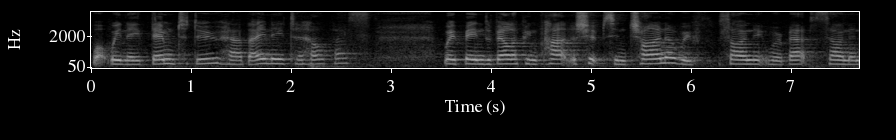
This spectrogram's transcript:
what we need them to do, how they need to help us. We've been developing partnerships in China. We've signed, we're about to sign an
